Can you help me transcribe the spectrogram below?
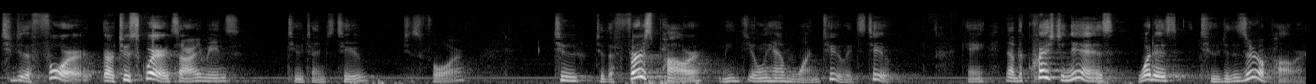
2 to the 4, or 2 squared, sorry, means 2 times 2, which is 4. 2 to the first power means you only have 1 2, it's 2. Okay? Now the question is, what is 2 to the 0 power?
